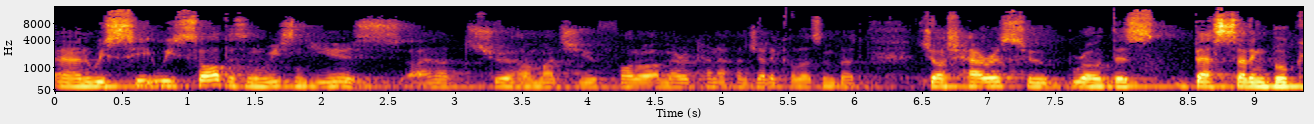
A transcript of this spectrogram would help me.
And we see we saw this in recent years. I'm not sure how much you follow American evangelicalism, but Josh Harris, who wrote this best selling book,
